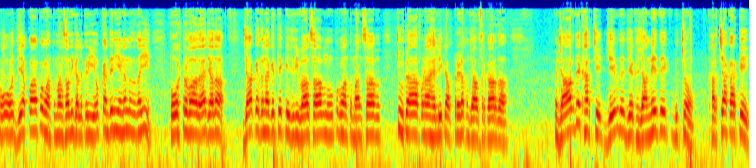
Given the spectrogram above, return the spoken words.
ਉਹ ਜੇ ਆਪਾਂ ਭਗਵੰਤ ਮਾਨ ਸਾਹਿਬ ਦੀ ਗੱਲ ਕਰੀਏ, ਉਹ ਕਹਿੰਦੇ ਨਹੀਂ ਇਹਨਾਂ ਦਾ ਤਾਂ ਜੀ ਪੋਸਟਰਵਾਦ ਹੈ ਜ਼ਿਆਦਾ। ਜਾਂ ਕਿਤੇ ਨਾ ਕਿਤੇ ਕੇਜਰੀਵਾਲ ਸਾਹਿਬ ਨੂੰ ਭਗਵੰਤ ਮਾਨ ਸਾਹਿਬ ਝੂਠਾ ਆਪਣਾ ਹੈਲੀਕਾਪਟਰ ਜਿਹੜਾ ਪੰਜਾਬ ਸਰਕਾਰ ਦਾ ਪੰਜਾਬ ਦੇ ਖਰਚੇ, ਜੇਬ ਦੇ ਜੇ ਖਜ਼ਾਨੇ ਤੇ ਵਿੱਚੋਂ ਖਰਚਾ ਕਰਕੇ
